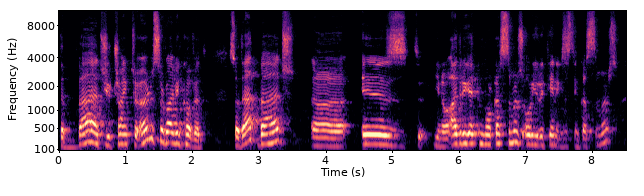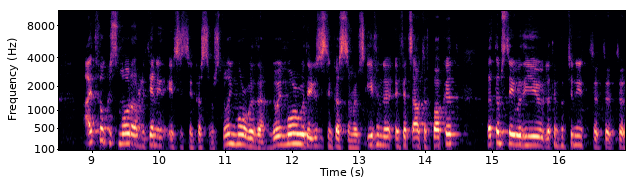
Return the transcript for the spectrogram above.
The badge you're trying to earn is surviving COVID. So that badge uh, is, to, you know, either you get more customers or you retain existing customers. I'd focus more on retaining existing customers, doing more with them, doing more with the existing customers, even if it's out of pocket, let them stay with you, let them continue to, to, to,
